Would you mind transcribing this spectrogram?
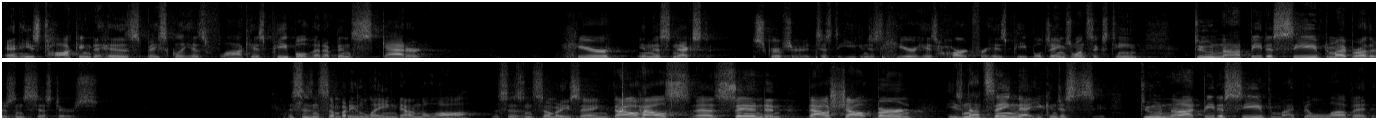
and he's talking to his basically his flock, his people that have been scattered. Here in this next scripture, just you can just hear his heart for his people. James 1:16. Do not be deceived, my brothers and sisters. This isn't somebody laying down the law. This isn't somebody saying, Thou hast uh, sinned and thou shalt burn. He's not saying that. You can just do not be deceived, my beloved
